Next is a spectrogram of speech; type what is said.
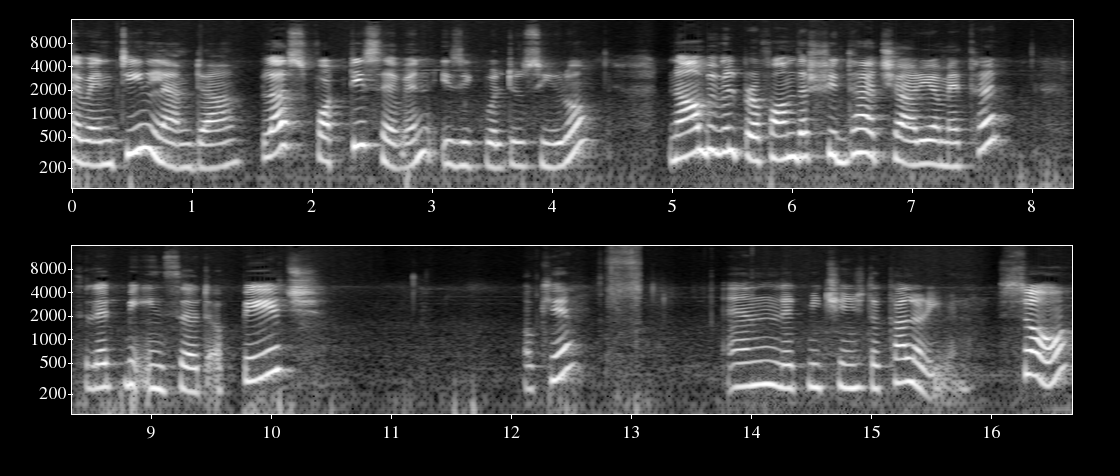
17 lambda plus 47 is equal to 0 now we will perform the Shridhar Acharya method. So let me insert a page. Okay. And let me change the color even. So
